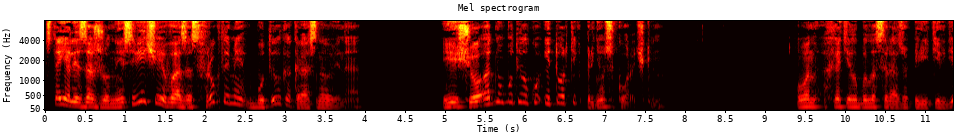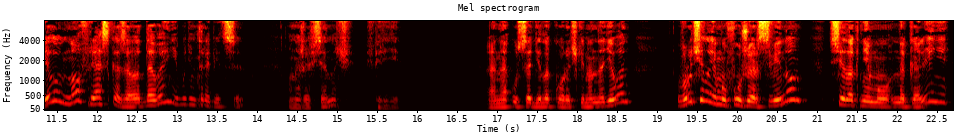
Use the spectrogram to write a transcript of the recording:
стояли зажженные свечи, ваза с фруктами, бутылка красного вина. Еще одну бутылку и тортик принес Корочкин. Он хотел было сразу перейти к делу, но Фря сказала, давай не будем торопиться. У нас же вся ночь впереди. Она усадила Корочкина на диван, вручила ему фужер с вином, села к нему на колени,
